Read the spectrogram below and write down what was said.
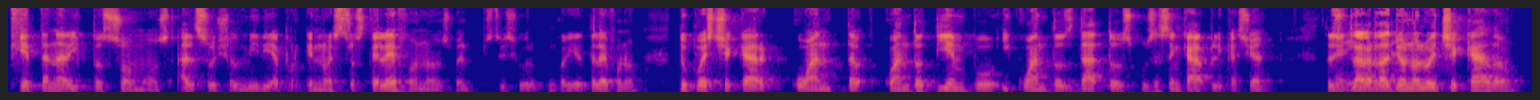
qué tan adictos somos al social media, porque nuestros teléfonos, bueno, estoy seguro que con cualquier teléfono, tú puedes checar cuánto, cuánto tiempo y cuántos datos usas en cada aplicación. Entonces, la verdad, yo no lo he checado,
